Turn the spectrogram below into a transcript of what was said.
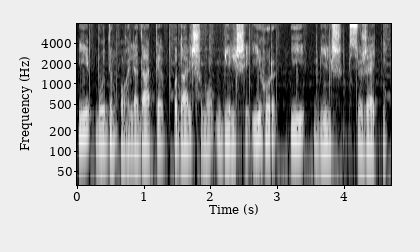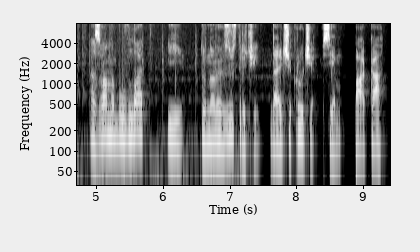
і будемо оглядати в подальшому більше ігор і більш сюжетні. А з вами був Влад і до нових зустрічей. Дальше круче. Всім пока!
